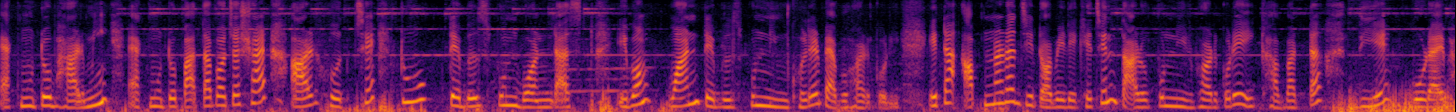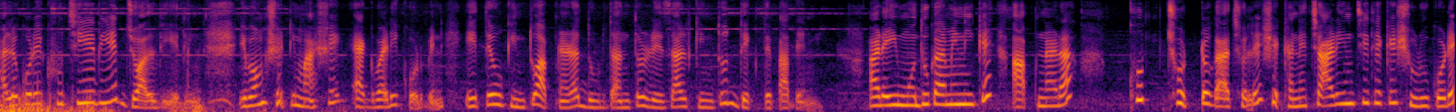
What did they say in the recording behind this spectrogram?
এক মুঠো ভার্মি, এক মুঠো পাতা পচা সার আর হচ্ছে টু টেবিল স্পুন বনডাস্ট এবং ওয়ান টেবিল স্পুন নিমখোলের ব্যবহার করি। এটা আপনারা যে টবে রেখেছেন তার উপর নির্ভর করে এই খাবারটা দিয়ে গোড়ায় ভালো করে খুঁচিয়ে দিয়ে জল দিয়ে দিন এবং সেটি মাসে একবারই করবেন। এতেও কিন্তু আপনারা দুর্দান্ত রেজাল্ট কিন্তু দেখতে পাবেন। আর এই মধুকামিনীকে আপনারা খুব ছোট্ট গাছ হলে সেখানে চার ইঞ্চি থেকে শুরু করে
